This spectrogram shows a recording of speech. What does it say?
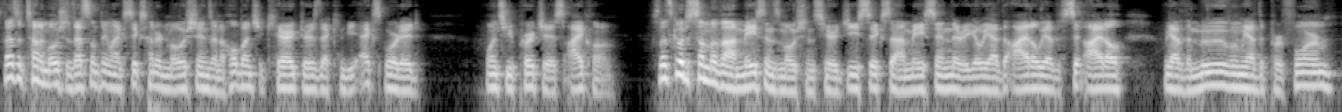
So that's a ton of motions. That's something like 600 motions and a whole bunch of characters that can be exported once you purchase iClone. So let's go to some of uh, Mason's motions here. G6 uh, Mason, there we go. We have the idle, we have the sit idle, we have the move, and we have the perform.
